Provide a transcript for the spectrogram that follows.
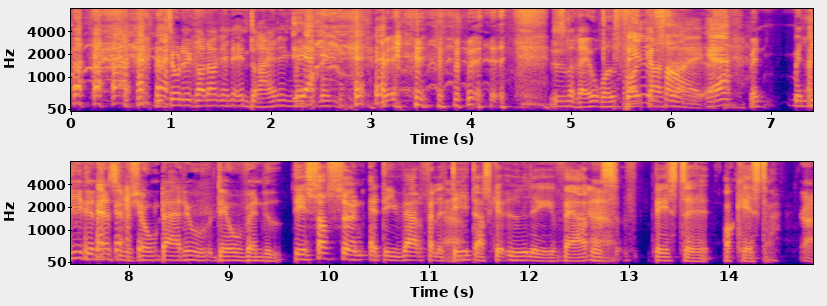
Nu tog det godt nok en, en drejning, men, ja. men, men det er sådan en revrød podcast. Fællesej, ja. Men, men lige i den her situation, der er det jo, det er jo vanvittigt. Det er så synd, at det i hvert fald er ja. det, der skal ødelægge verdens ja. bedste orkester. Ja.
